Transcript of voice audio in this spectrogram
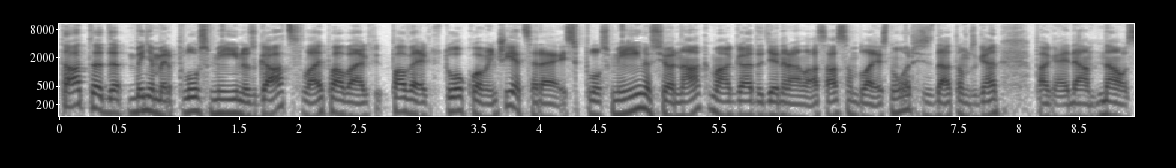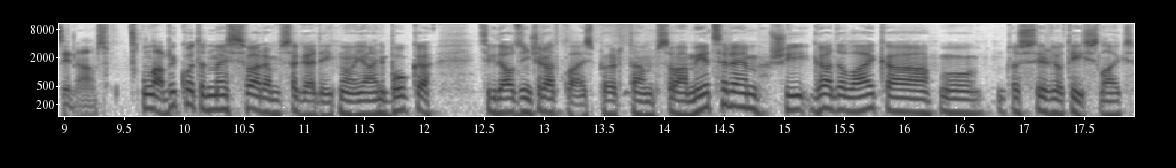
Tātad viņam ir plus-mínus gads, lai paveiktu, paveiktu to, ko viņš iecerējis. Plus-mínus, jo nākamā gada ģenerālās asamblejas norises datums gan pagaidām nav zināms. Labi, ko tad mēs varam sagaidīt no Jāņa Buka? Cik daudz viņš ir atklājis par tām savām iecerēm šī gada laikā? Tas ir ļoti īsts laiks.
